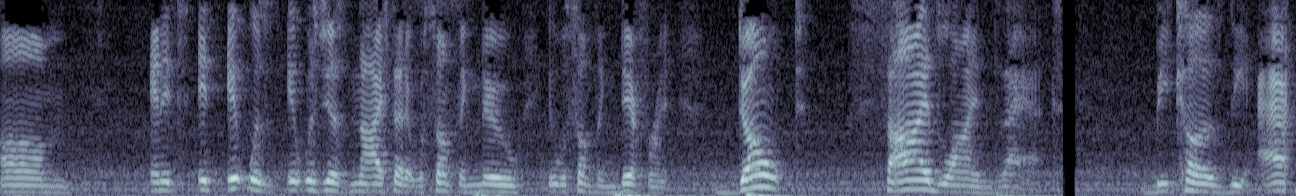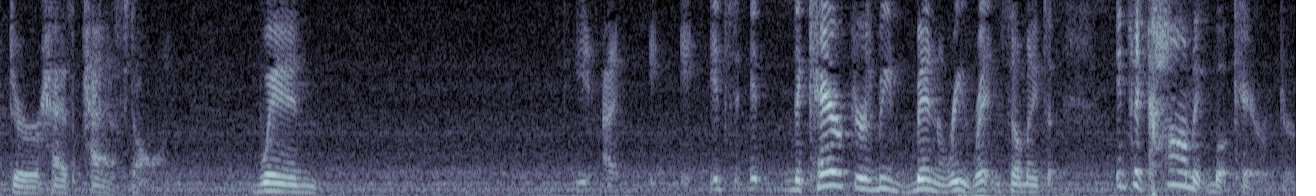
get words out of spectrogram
Um, and it's it, it was it was just nice that it was something new. It was something different. Don't sideline that because the actor has passed on when it, it, it's it, the character's been been rewritten so many times. It's a comic book character.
